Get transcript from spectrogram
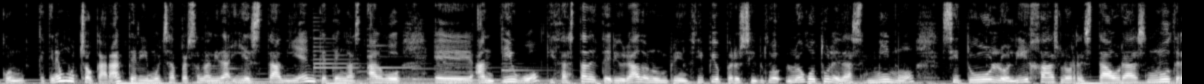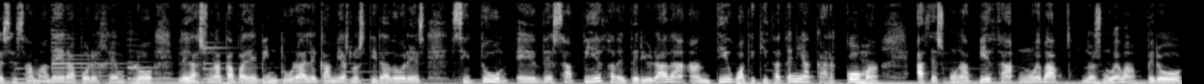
con, que tiene mucho carácter y mucha personalidad y está bien que tengas algo eh, antiguo, quizás está deteriorado en un principio, pero si luego tú le das mimo, si tú lo lijas, lo restauras, nutres esa madera, por ejemplo, le das una capa de pintura, le cambias los tiradores, si tú eh, de esa pieza deteriorada, antigua, que quizá tenía carcoma, haces una pieza nueva, no es nueva, pero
